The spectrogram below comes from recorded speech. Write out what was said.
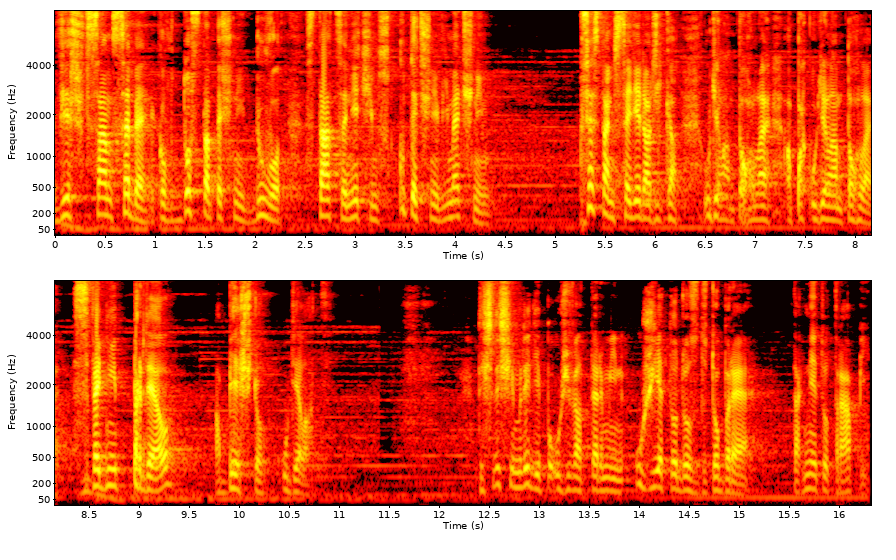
Věř v sám sebe jako v dostatečný důvod stát se něčím skutečně výjimečným. Přestaň sedět a říkat, udělám tohle a pak udělám tohle. Zvedni prdel a běž to udělat. Když slyším lidi používat termín už je to dost dobré, tak mě to trápí.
